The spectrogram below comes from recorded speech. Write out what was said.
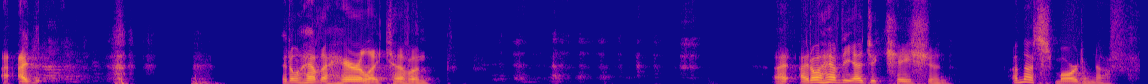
I, I, I don't have the hair like Kevin. I, I don't have the education. I'm not smart enough.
